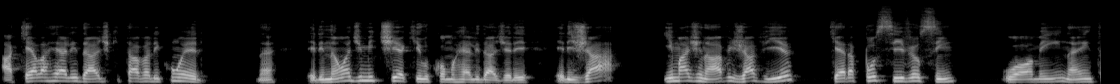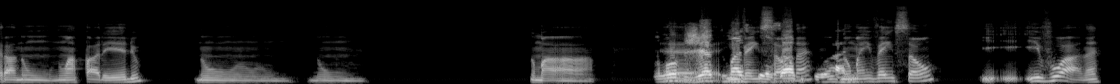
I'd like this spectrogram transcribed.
aquela realidade que estava ali com ele, né? Ele não admitia aquilo como realidade, ele, ele já imaginava e já via que era possível sim o homem né, entrar num, num aparelho, num, num numa um é, objeto mais invenção, né? Numa invenção e, e, e, voar, né?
